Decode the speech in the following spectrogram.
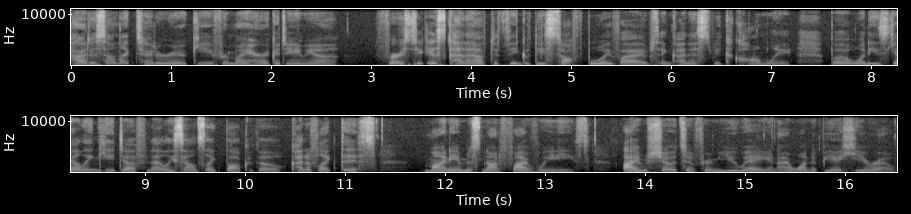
How to sound like Todoroki from My Hero Academia. First, you just kind of have to think of these soft boy vibes and kind of speak calmly, but when he's yelling, he definitely sounds like Bakugo, kind of like this. My name is not Five Weenies. I'm Shoto from UA and I want to be a hero.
